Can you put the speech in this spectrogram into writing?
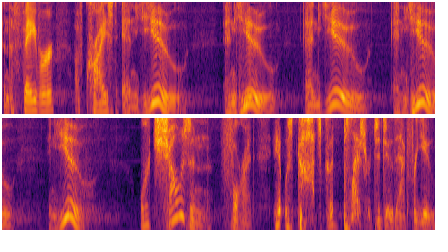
and the favor of Christ and you, and you, and you, and you and you were chosen for it. It was God's good pleasure to do that for you.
